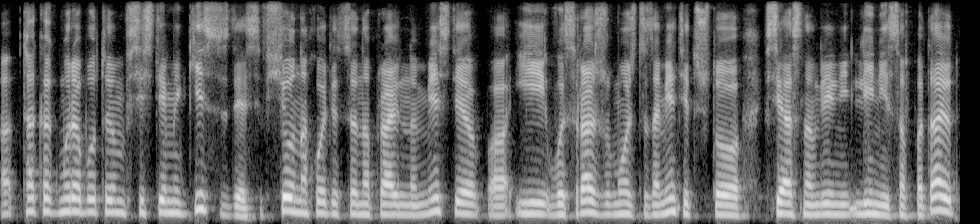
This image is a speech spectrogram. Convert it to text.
А, так как мы работаем в системе GIS здесь, все находится на правильном месте, а, и вы сразу же можете заметить, что все основные линии совпадают,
